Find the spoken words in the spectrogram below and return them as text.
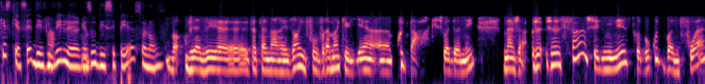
Qu'est-ce qui a fait dériver le ah. réseau des CPE, selon vous? Bon, vous avez euh, totalement raison. Il faut vraiment qu'il y ait un, coup de barre qui soit donné majeur. Je, je sens chez le ministre beaucoup de bonne foi,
